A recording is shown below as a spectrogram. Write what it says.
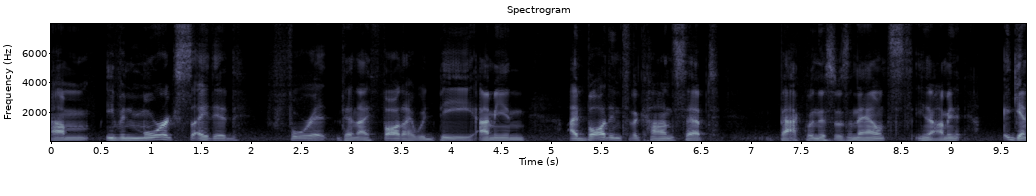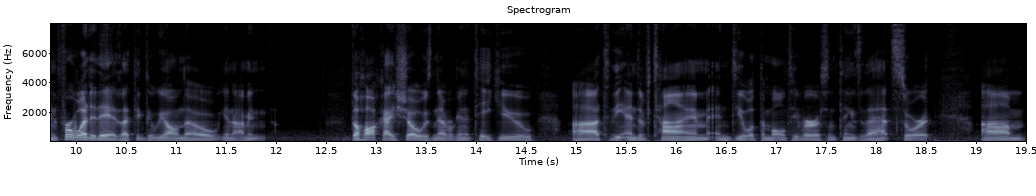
I'm even more excited for it than I thought I would be. I mean, I bought into the concept back when this was announced. You know, I mean, again, for what it is, I think that we all know. You know, I mean, the Hawkeye show was never going to take you uh, to the end of time and deal with the multiverse and things of that sort. Um,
